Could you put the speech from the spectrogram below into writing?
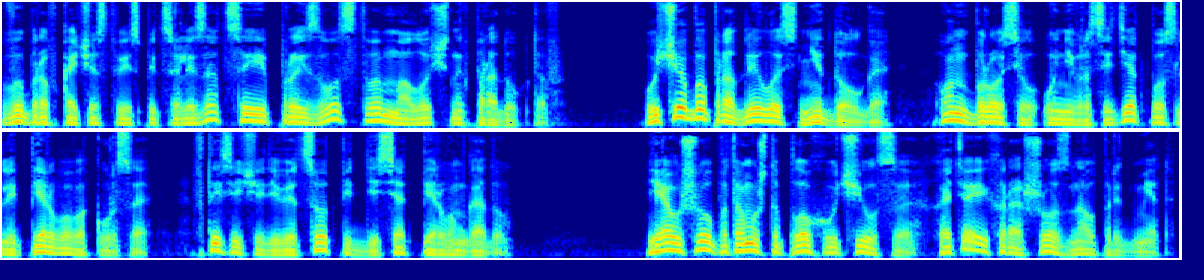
выбрав в качестве специализации производство молочных продуктов. Учеба продлилась недолго. Он бросил университет после первого курса в 1951 году. Я ушел, потому что плохо учился, хотя и хорошо знал предмет.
